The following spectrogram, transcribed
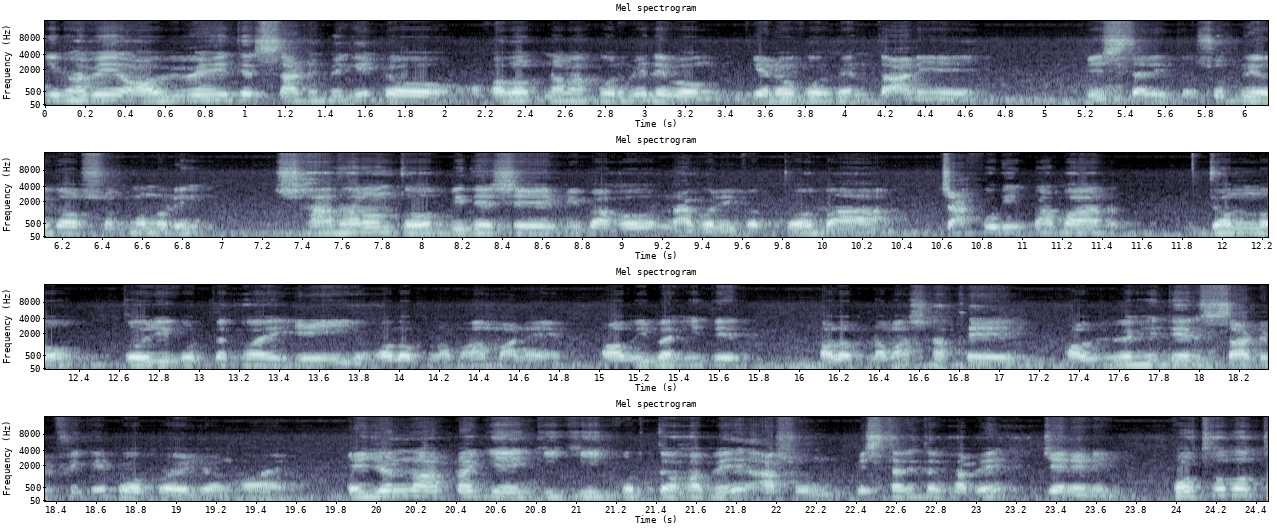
কীভাবে অবিবাহিতের সার্টিফিকেট ও হলফনামা করবেন এবং কেন করবেন তা নিয়ে বিস্তারিত। সুপ্রিয় দর্শক মণ্ডলী, সাধারণত বিদেশে বিবাহ, নাগরিকত্ব বা চাকুরি পাবার জন্য তৈরি করতে হয় এই হলফনামা মানে অবিবাহিতের হলফনামা সাথে অবিবাহিতের সার্টিফিকেটও প্রয়োজন হয়। এই জন্য আপনাকে কি কি করতে হবে আসুন বিস্তারিতভাবে জেনে নিন। প্রথমত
